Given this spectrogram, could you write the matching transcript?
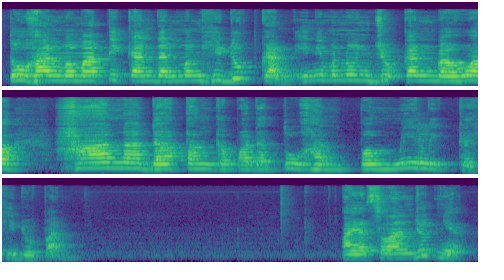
Tuhan mematikan dan menghidupkan. Ini menunjukkan bahwa Hana datang kepada Tuhan pemilik kehidupan. Ayat selanjutnya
